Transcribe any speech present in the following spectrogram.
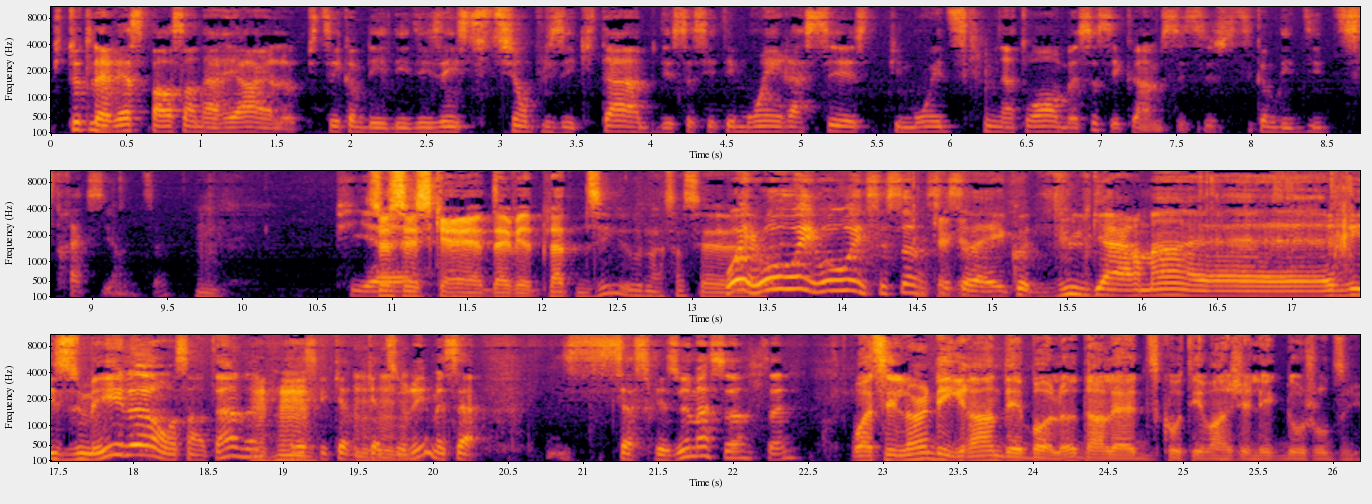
Puis tout le reste passe en arrière, là. Puis tu sais, comme des, des, des institutions plus équitables, des sociétés moins racistes, puis moins discriminatoires, ben ça, c'est comme, c'est, c'est- comme des, des distractions, tu sais. Puis, Ça, euh, c'est ce que David Platt dit, ou dans le sens... euh, oui, oui, oui, oui, oui, c'est ça. C'est. Écoute, vulgairement euh, résumé, là, on s'entend, là, Mhm. presque caricaturé, mais ça, ça se résume à ça, tu sais. Ouais, c'est l'un des grands débats là, dans le, du côté évangélique d'aujourd'hui.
